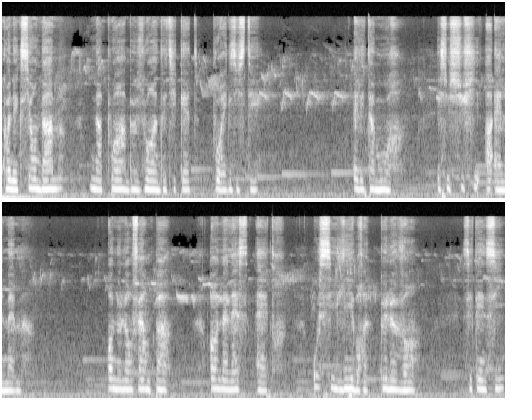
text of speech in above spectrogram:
connexion d'âme n'a point besoin d'étiquette pour exister. Elle est amour et se suffit à elle-même. On ne l'enferme pas, on la laisse être, aussi libre que le vent. C'est ainsi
